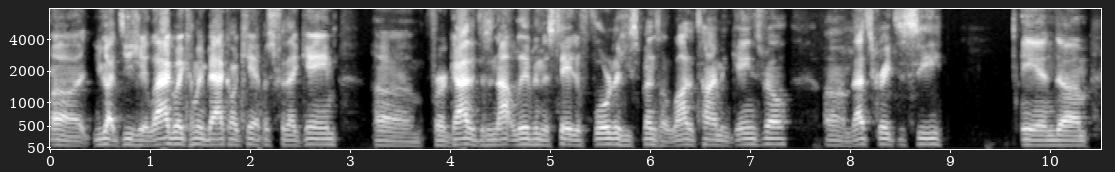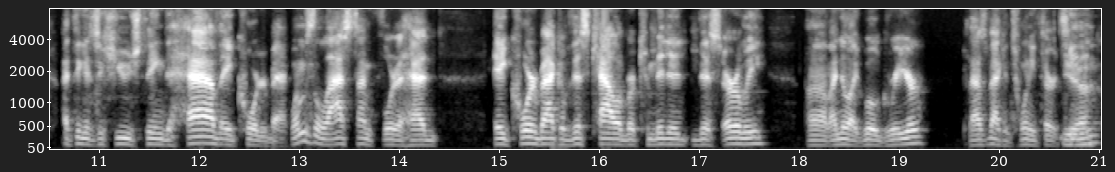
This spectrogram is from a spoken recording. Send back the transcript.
uh, you got DJ Lagway coming back on campus for that game. Um, for a guy that does not live in the state of Florida, he spends a lot of time in Gainesville. Um, that's great to see. And um, I think it's a huge thing to have a quarterback. When was the last time Florida had a quarterback of this caliber committed this early? Um, I know like Will Grier, but that was back in 2013.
